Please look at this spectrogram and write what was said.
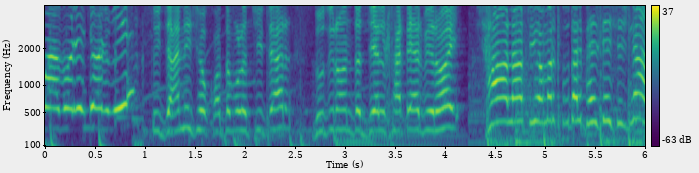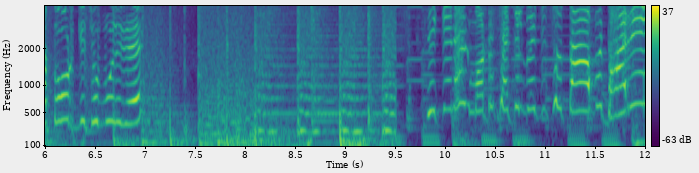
গোবরে চর্বি তুই জানিস ও কত বড় চিটার দুদিন অন্তর জেল খাটে আর বের হয়। শালা তুই আমার কোদাল ফেলতে এসিস না? তোর কিছু বলি রে। সেকেন্ড হ্যান্ড মোটরসাইকেল বেচেছো তা আবার ধারে?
